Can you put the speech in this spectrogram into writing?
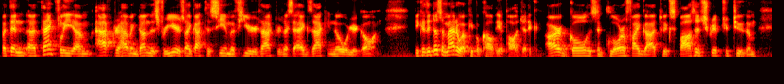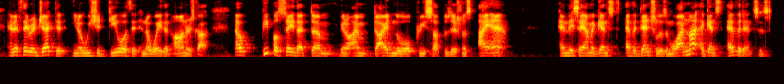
But then, uh, thankfully, um, after having done this for years, I got to see him a few years after, and I said, I exactly know where you're going. Because it doesn't matter what people call the apologetic. Our goal is to glorify God, to exposit scripture to them. And if they reject it, you know, we should deal with it in a way that honors God. Now, people say that, um, you know, I'm dyed in the wool presuppositionalist. I am. And they say I'm against evidentialism. Well, I'm not against evidences.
